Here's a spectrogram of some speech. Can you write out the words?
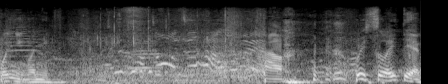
欢迎欢迎。 好，会说一点。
